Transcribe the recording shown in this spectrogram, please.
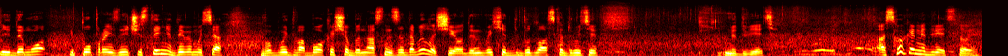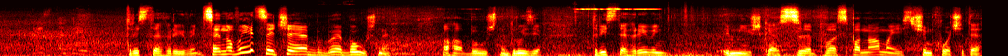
йдемо і по проїзній частині, дивимося в обидва боки, щоб нас не задавило. Ще один вихід, будь ласка, друзі. Медведь. А скільки медведь стоїть? 300 гривень. Це новий чи б- беушний? Ага, беушний, друзі. 300 гривень мішка з, з панамою, з чим хочете.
